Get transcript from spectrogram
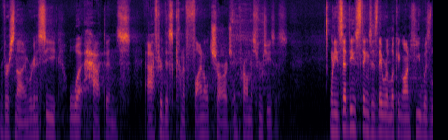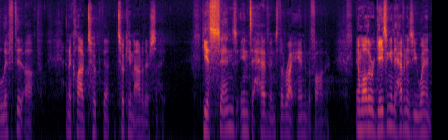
verse 9, we're going to see what happens after this kind of final charge and promise from Jesus. When he said these things as they were looking on, he was lifted up, and a cloud took, took him out of their sight. He ascends into heaven to the right hand of the Father. And while they were gazing into heaven as he went,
